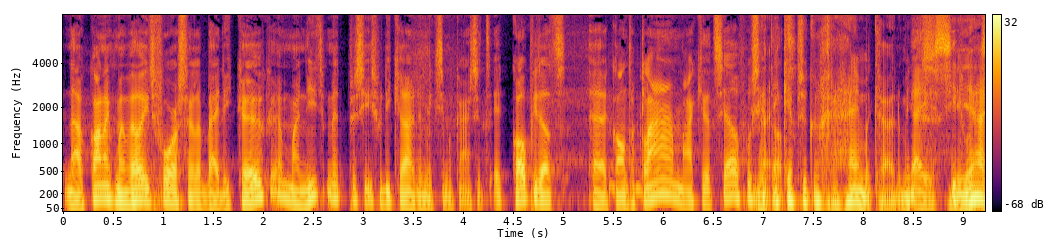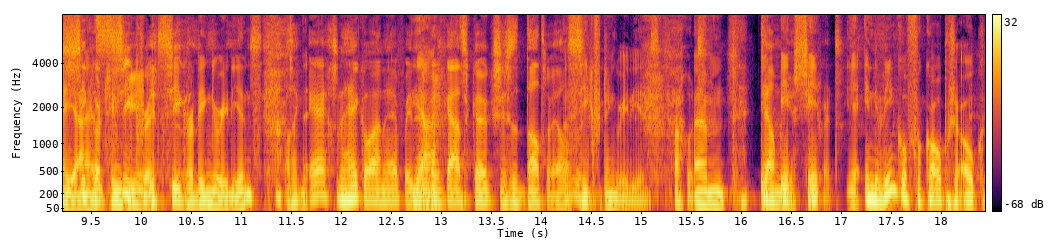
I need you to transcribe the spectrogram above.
nou kan ik me wel iets voorstellen bij die keuken, maar niet met precies hoe die kruidenmix in elkaar zit. Koop je dat eh kant-en-klaar? Maak je dat zelf? Hoe zit Nou, dat? ik heb natuurlijk een geheime kruidenmix. Ja, secret- ja, ja, secret secret, ingredients. secret ingredients. Als ik ergens een hekel aan heb in de Ja. Amerikaanse keukens, is het dat wel. Secret ingredients. Maar goed, Ehm, tell me in- your secret. In, ja, in de winkel verkopen ze ook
